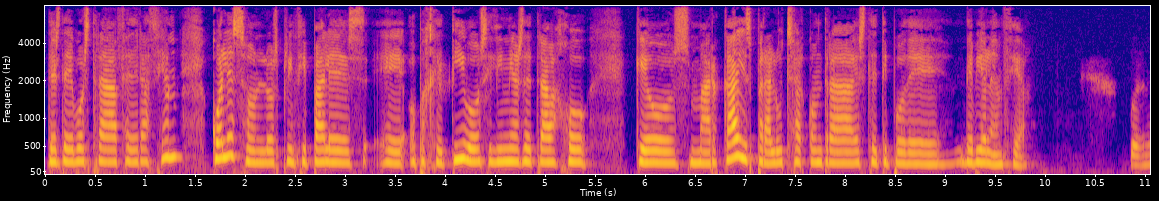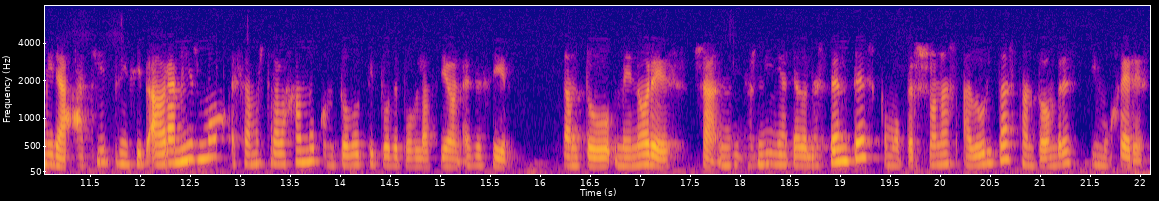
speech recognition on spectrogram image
Desde vuestra federación, ¿cuáles son los principales eh, objetivos y líneas de trabajo que os marcáis para luchar contra este tipo de, violencia? Pues mira, aquí ahora mismo estamos trabajando con todo tipo de población, es decir, tanto menores, o sea, niños, niñas y adolescentes, como personas adultas, tanto hombres y mujeres,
